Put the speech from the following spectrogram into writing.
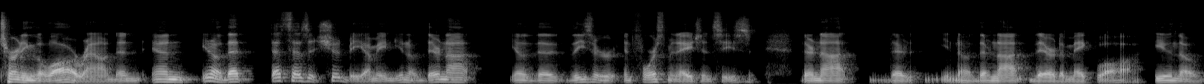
turning the law around. And and you know that that's as it should be. I mean you know they're not you know the these are enforcement agencies. They're not they're you know they're not there to make law even though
